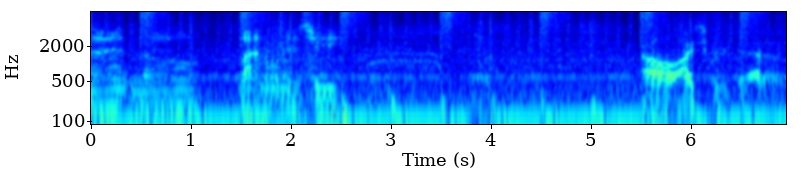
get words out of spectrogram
Night long, Lionel Richie. Oh, I screwed that up.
